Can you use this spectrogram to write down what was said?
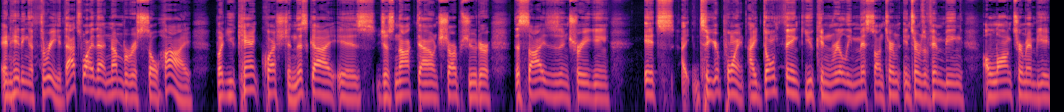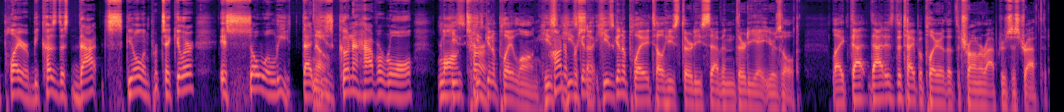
and hitting a three. That's why that number is so high. But you can't question this guy is just knockdown, sharpshooter. The size is intriguing. It's uh, to your point. I don't think you can really miss on term in terms of him being a long-term NBA player because this, that skill in particular is so elite that No. he's gonna have a role long He's, term. he's going to play long. He's he's gonna he's going to play till he's 37, 38 years old. Like that that is the type of player that the Toronto Raptors just drafted.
